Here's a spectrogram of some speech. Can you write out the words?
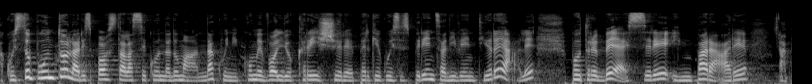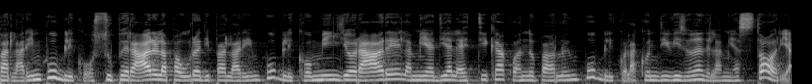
A questo punto la risposta alla seconda domanda, quindi come voglio crescere perché questa esperienza diventi reale, potrebbe essere imparare a parlare in pubblico, superare la paura di parlare in pubblico, migliorare la mia dialettica quando parlo in pubblico, la condivisione della mia storia,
